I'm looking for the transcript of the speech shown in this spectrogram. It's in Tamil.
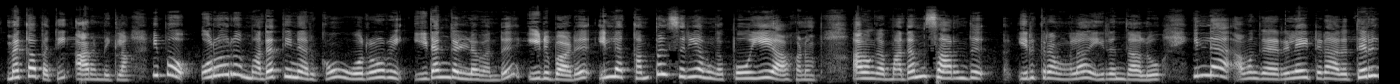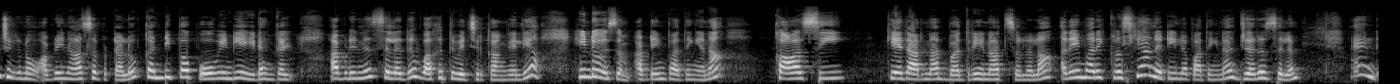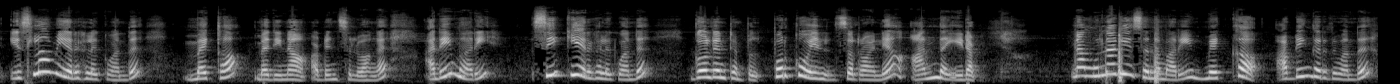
மெக்கா பற்றி ஆரம்பிக்கலாம். இப்போது ஒரு ஒரு மதத்தினருக்கும் ஒரு ஒரு இடங்களில் வந்து ஈடுபாடு இல்லை கம்பல்சரி அவங்க போயே ஆகணும். அவங்க மதம் சார்ந்து இருக்கிறவங்களா இருந்தாலோ இல்லை அவங்க ரிலேட்டடாக அதை தெரிஞ்சுக்கணும் அப்படின்னு ஆசைப்பட்டாலோ கண்டிப்பாக போக வேண்டிய இடங்கள் அப்படின்னு சிலது வகுத்து வச்சுருக்காங்க இல்லையா? ஹிந்துவிசம் அப்படின்னு பார்த்தீங்கன்னா காசி கேதார்நாத் பத்ரிநாத் சொல்லலாம். அதே மாதிரி கிறிஸ்டியானிட்டியில் பார்த்தீங்கன்னா ஜெருசலம். அண்ட் இஸ்லாமியர்களுக்கு வந்து மெக்கா மெதினா அப்படின்னு சொல்லுவாங்க. அதே மாதிரி சீக்கியர்களுக்கு வந்து கோல்டன் டெம்பிள் பொற்கோயில் சொல்கிறோம் இல்லையா? அந்த இடம். நான் முன்னாடியே சொன்ன மாதிரி மெக்கா அப்படிங்கிறது வந்து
